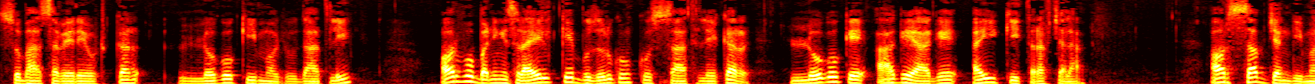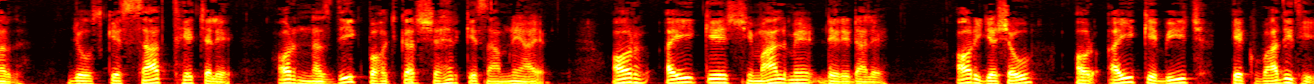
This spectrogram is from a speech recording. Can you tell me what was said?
صبح سویرے اٹھ کر لوگوں کی موجودات لی اور وہ بنی اسرائیل کے بزرگوں کو ساتھ لے کر لوگوں کے آگے آگے ائی کی طرف چلا اور سب جنگی مرد جو اس کے ساتھ تھے چلے اور نزدیک پہنچ کر شہر کے سامنے آئے اور ائی کے شمال میں ڈیرے ڈالے اور یشو اور ائی کے بیچ ایک وادی تھی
